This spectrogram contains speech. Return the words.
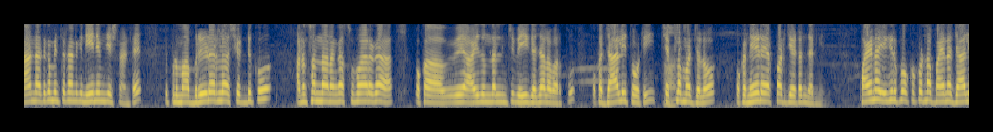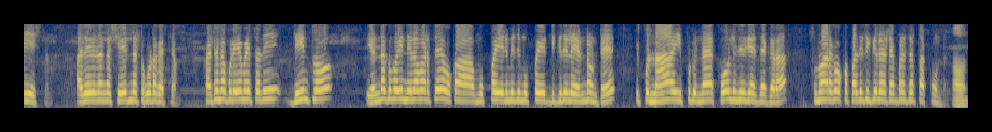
దాన్ని అధిగమించడానికి నేనేం చేసిన అంటే ఇప్పుడు మా బ్రీడర్ల షెడ్కు అనుసంధానంగా సుమారుగా ఒక ఐదు వందల నుంచి వెయ్యి గజాల వరకు ఒక జాలీతోటి చెట్ల మధ్యలో ఒక నీడ ఏర్పాటు చేయడం జరిగింది. పైన ఎగిరిపోకుండా పైన జాలి వేసినాం. అదేవిధంగా షేడ్ నెట్ కూడా కట్టినాం. కట్టినప్పుడు ఏమవుతుంది దీంట్లో ఎండకు పోయి నిలబడితే ఒక ముప్పై ఎనిమిది ముప్పై డిగ్రీల ఎండ ఉంటే ఇప్పుడు నా ఇప్పుడు నా కోళ్ళు తిరిగే దగ్గర సుమారుగా ఒక పది డిగ్రీల టెంపరేచర్ తక్కువ ఉంటుంది. అవును.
